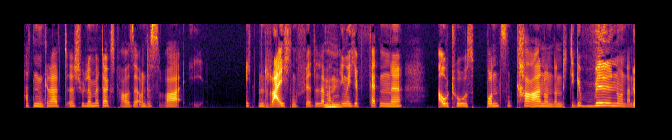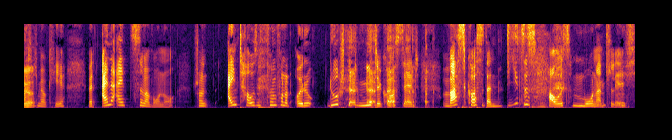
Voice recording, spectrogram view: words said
hatten gerade äh, Schüler Mittagspause und es war echt ein reichen Viertel. Da waren Mhm. irgendwelche fetten äh, Autos, Bonzen, Kahn und dann richtige Villen. Und dann dachte Ja. ich mir, okay, wenn eine Einzimmerwohnung schon 1500 Euro Durchschnitt Miete kostet, was kostet dann dieses Haus monatlich?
